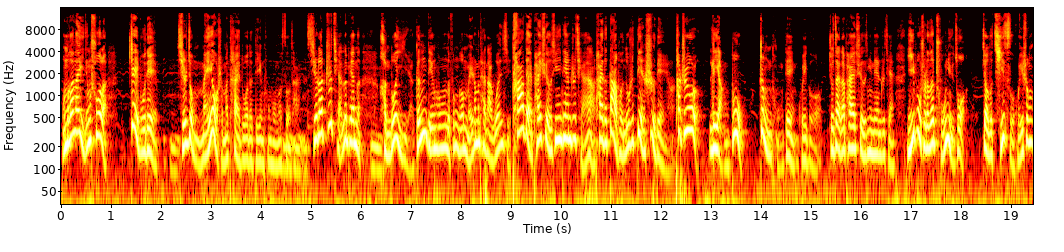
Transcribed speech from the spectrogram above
我们刚才已经说了，这部电影其实就没有什么太多的《谍影重重》的色彩。其实他之前的片子很多也跟《谍影重重》的风格没什么太大关系。他在拍《血色星期天》之前啊，拍的大部分都是电视电影，他只有两部。正统电影规格，就在他拍《血色星期天》之前，一部是他的处女作，叫做《起死回生》，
